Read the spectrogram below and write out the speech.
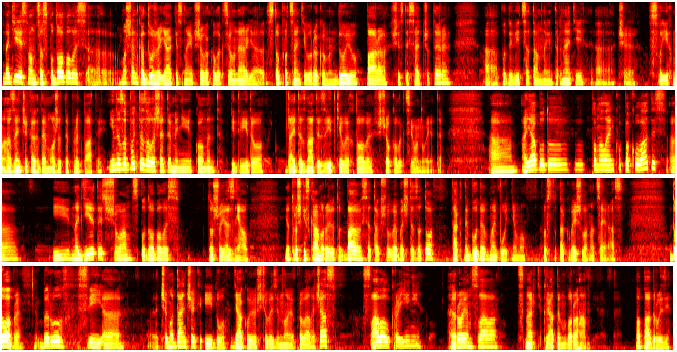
надіюсь, вам це сподобалось. Е, Машинка дуже якісна. Якщо ви колекціонер, я 100% рекомендую. Пара 64. Подивіться там на інтернеті е, чи в своїх магазинчиках, де можете придбати. І не забудьте залишити мені комент під відео. Дайте знати, звідки ви, хто ви, що колекціонуєте. А, а я буду помаленьку пакуватись і надіятись, що вам сподобалось то, що я зняв. Я трошки з камерою тут бавився, так що вибачте за то. Так не буде в майбутньому. Просто так вийшло на цей раз. Добре, беру свій е, чемоданчик і йду. Дякую, що ви зі мною провели час. Слава Україні! Героям слава! Смерть клятим ворогам! Па-па, друзі!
